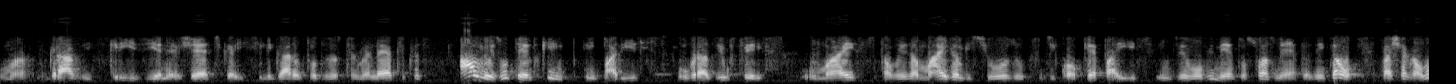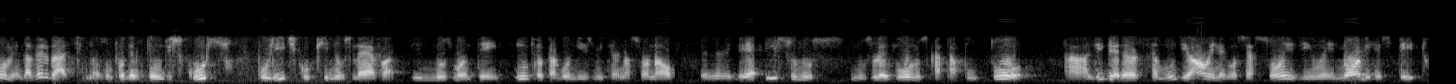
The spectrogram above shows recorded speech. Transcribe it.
uma grave crise energética e se ligaram todas as termoelétricas, ao mesmo tempo que em, em Paris o Brasil fez o mais, talvez a mais ambicioso de qualquer país em desenvolvimento, as suas metas. Então, vai chegar o momento da verdade. Nós não podemos ter um discurso político que nos leva e nos mantém em protagonismo internacional. É, isso nos, nos levou, nos catapultou à liderança mundial em negociações e um enorme respeito.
